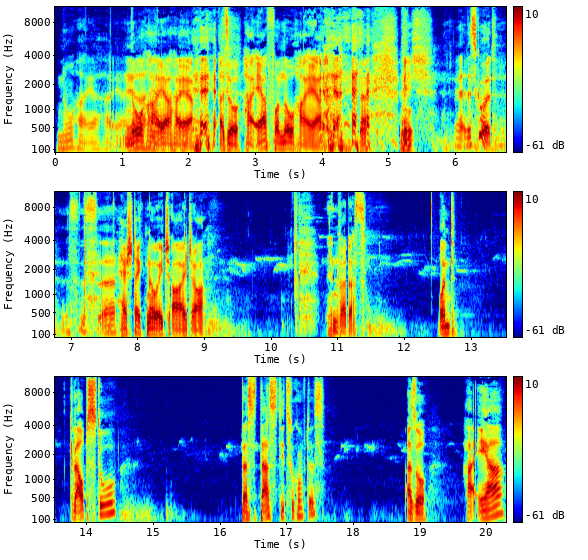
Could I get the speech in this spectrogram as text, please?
No HR HR. No HR HR. Also HR von No HR. ne? ich, ja, das ist gut. Das ist, äh Hashtag No HR HR. Nennen wir das. Und glaubst du, dass das die Zukunft ist? Also HR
